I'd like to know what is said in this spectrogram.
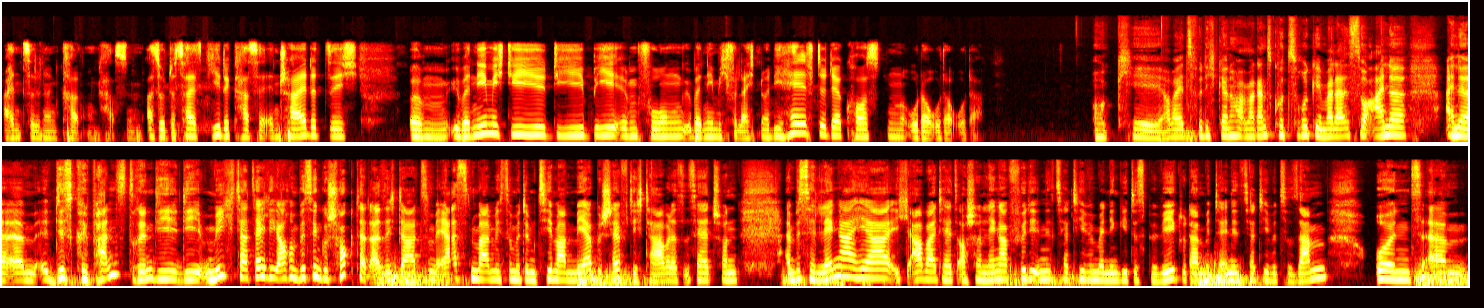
einzelnen Krankenkassen. Also das heißt, jede Kasse entscheidet sich, ähm, übernehme ich die, die B-Impfung, übernehme ich vielleicht nur die Hälfte der Kosten oder, oder, oder. Okay, aber jetzt würde ich gerne noch einmal ganz kurz zurückgehen, weil da ist so eine eine ähm, Diskrepanz drin, die die mich tatsächlich auch ein bisschen geschockt hat, als ich da zum ersten Mal mich so mit dem Thema mehr beschäftigt habe. Das ist ja jetzt schon ein bisschen länger her. Ich arbeite jetzt auch schon länger für die Initiative Meningitis bewegt oder mit der Initiative zusammen und ähm,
